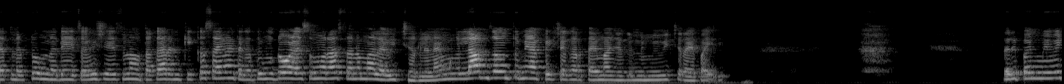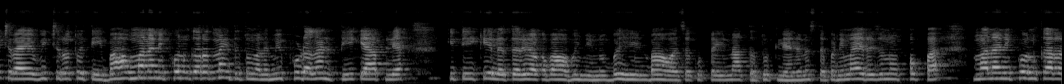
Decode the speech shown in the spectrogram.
त्यातलं टोमणं द्यायचा विषयच नव्हता. कारण की कसं आहे माहिती का? तुम्ही डोळ्यासमोर असताना मला विचारलं नाही. मग लांब जाऊन तुम्ही अपेक्षा करताय माझ्याकडनं मी विचारायला पाहिजे. तरी पण मी विचाराय विचारत होती. भाऊ मनाने फोन करत नाही तर तुम्हाला मी पुढं घालते की आपल्या किती केलं तरी का भाऊ बहिणीनं बहीण भावाचं कुठंही नातं तुटलेलं नसतं. पण मायरेजन पप्पा मनाने फोन कर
